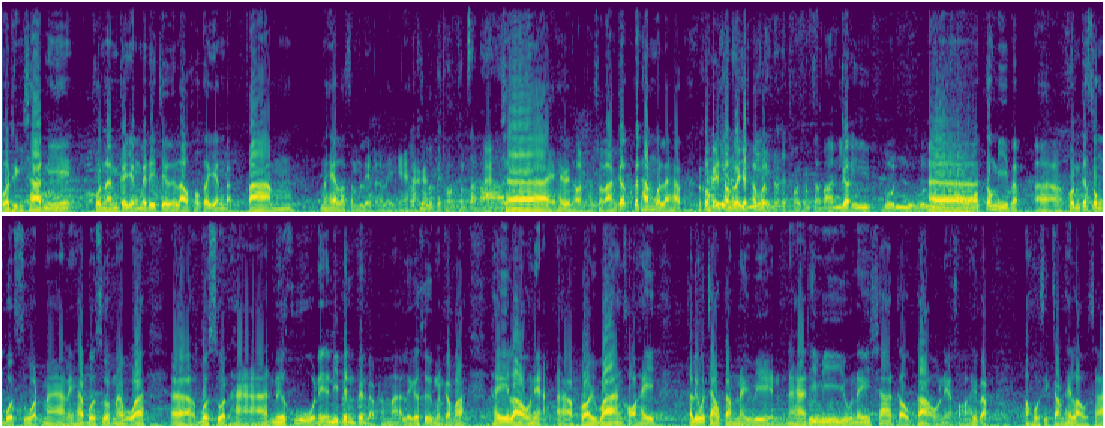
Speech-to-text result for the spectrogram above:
พอถึงชาตินี้ คนนั้นก็ยังไม่ได้เจอเราเขาก็ยังแบบตามไม่ให้เราสำเร็จอะไรเงี้ยก็ฮะคือเหมือนไปถอนคำสาบาอะนใช่ให้ไปถอนคำสาบานก็ก็ทำหมดแล้วครับ ก็ไม่ทำอะไรก็ทำหมด นอกจากถอนคำสาบานมีก็ ไปบนหรือว่ามีเอ่ไปขอ อก็มีแบบเอ่อคนก็ส่งบทสวดมาเลยครับบทสวดมาบอกว่าเอ่อบทสวดหาเนื้อคู่ในอันนี้เป็นเป็นแบบธรรมะเลยก็คือเหมือนกับว่าให้เราเนี่ยอ่าปล่อยวางขอให้เขาเรียกว่าเจ้ากรรมนายเวรนะฮะที่มีอยู่ในชาติเก่าๆเนี่ยขอให้แบบอโหสิกรรมให้เราซะ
